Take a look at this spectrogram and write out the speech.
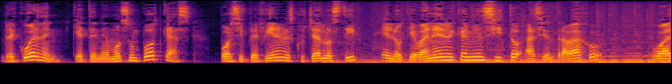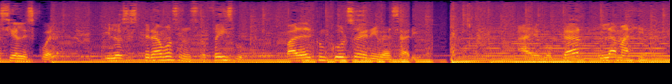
Recuerden que tenemos un podcast por si prefieren escuchar los tips en lo que van en el camioncito hacia el trabajo o hacia la escuela. Y los esperamos en nuestro Facebook para el concurso de aniversario. A evocar la magia.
